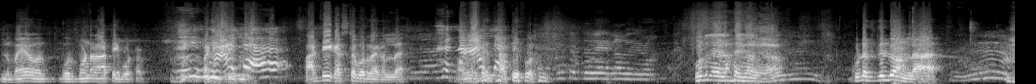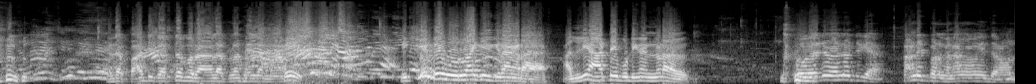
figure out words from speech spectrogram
இந்த பையன் ஒரு ஒரு போண்டா ஆட்டையை போட்டான் ஆட்டையே கஷ்டப்படுறாங்கல்ல. அவங்க ஆட்டையை போடுறாங்க. கூட்டத்தில் எல்லாம் செய்வாங்க கூட்டத்தை திருடுவாங்களா? இல்ல பாட்டி கஷ்டப்படுறாங்கல்ல அப்படிலாம் செய்யலாமா? ஏய் விற்கிறதே ஒரு ரூபாய்க்கு விற்கிறாங்கடா அதுலயும் ஆட்டையை போட்டீங்கன்னா என்னடா கான்டாக்ட் பண்ணுங்க நாங்க வாங்கி தரோம்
